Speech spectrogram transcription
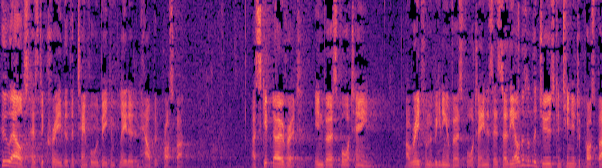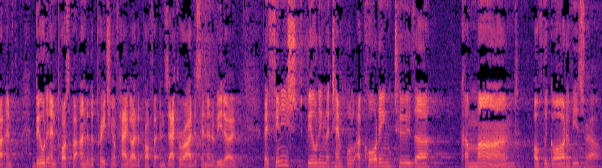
Who else has decreed that the temple would be completed and help it prosper? I skipped over it in verse 14. I'll read from the beginning of verse 14. It says, So the elders of the Jews continued to prosper and build and prosper under the preaching of Haggai the prophet and Zechariah, descendant of Iddo. They finished building the temple according to the command of the God of Israel.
